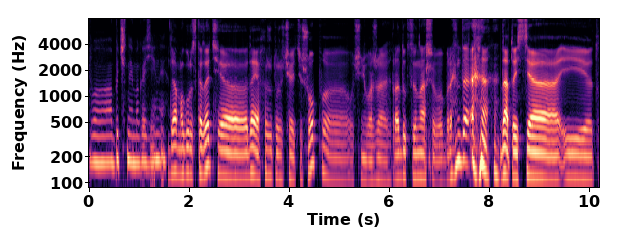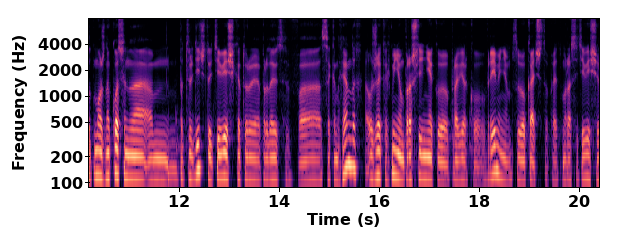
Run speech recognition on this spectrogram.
в обычные магазины. Да, могу рассказать. Э, да, я хожу тоже в Charity Shop, э, очень уважаю продукцию нашего бренда. Да, то есть э, и тут можно косвенно подтвердить, что те вещи, которые продаются в секонд секонд-хендах уже как минимум прошли некую проверку временем своего качества, поэтому раз эти вещи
